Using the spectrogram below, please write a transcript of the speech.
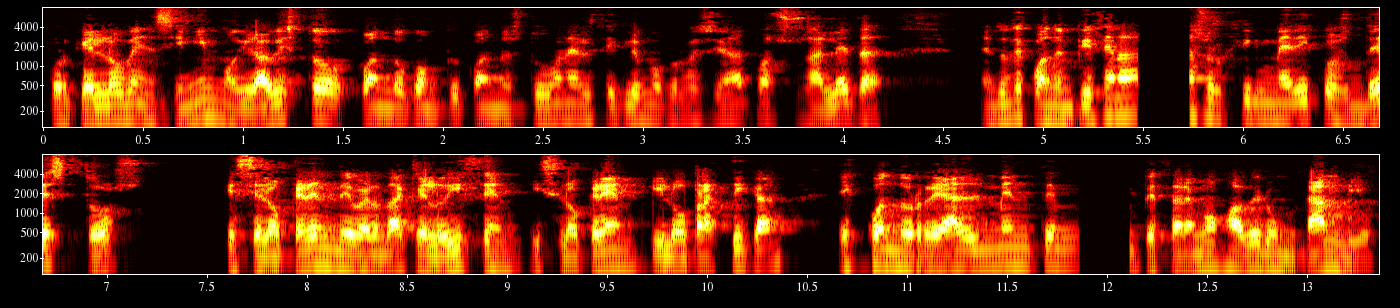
porque él lo ve en sí mismo y lo ha visto cuando, cuando estuvo en el ciclismo profesional con sus atletas. Entonces, cuando empiecen a surgir médicos de estos, que se lo creen de verdad, que lo dicen y se lo creen y lo practican, es cuando realmente empezaremos a ver un cambio.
